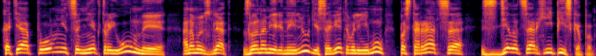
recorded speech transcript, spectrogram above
хотя, помнится, некоторые умные, а, на мой взгляд, злонамеренные люди советовали ему постараться сделаться архиепископом.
